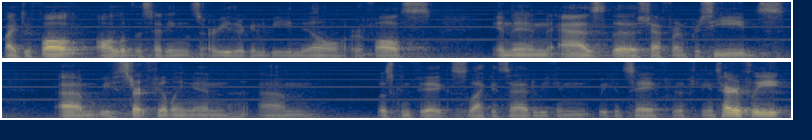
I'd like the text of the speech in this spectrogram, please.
by default, all of the settings are either going to be nil or false. And then as the chef run proceeds, um, we start filling in um, those configs. Like I said, we can, we can say for the entire fleet,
